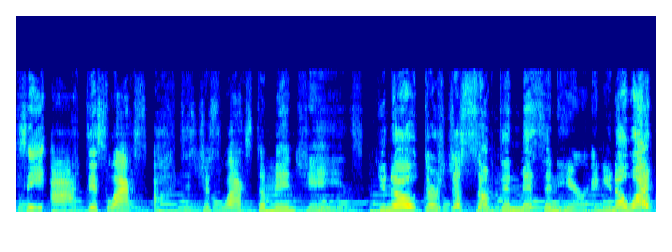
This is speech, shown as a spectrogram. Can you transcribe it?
See, ah, this lacks, ah, this just lacks dimensions. You know, there's just something missing here, and you know what?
